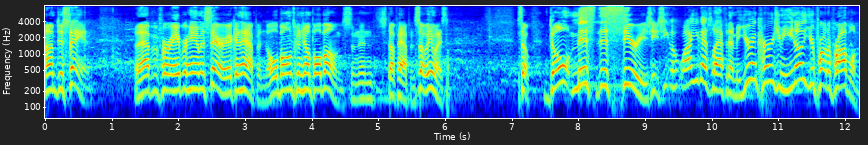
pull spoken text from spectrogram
I'm just saying. It happened for Abraham and Sarah. It can happen. Old bones can jump old bones, and then stuff happens. So, anyways. So don't miss this series. You, why are you guys laughing at me? You're encouraging me. You know you're part of the problem.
